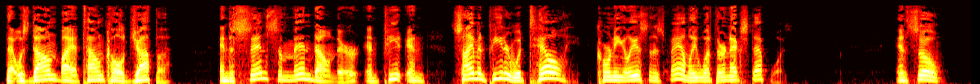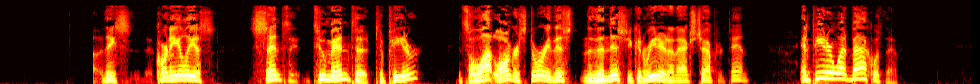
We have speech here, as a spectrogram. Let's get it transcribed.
that was down by a town called Joppa and to send some men down there and Pete and Simon Peter would tell Cornelius and his family what their next step was. And so uh, they Cornelius sent two men to, to Peter. It's a lot longer story this than this. You can read it in Acts chapter 10. And Peter went back with them.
